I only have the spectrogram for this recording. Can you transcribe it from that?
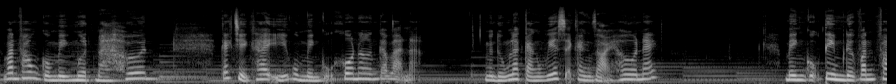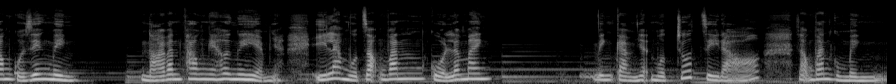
văn phong của mình mượt mà hơn. Cách triển khai ý của mình cũng khôn hơn các bạn ạ đúng là càng viết sẽ càng giỏi hơn đấy mình cũng tìm được văn phong của riêng mình. Nói văn phong nghe hơi nguy hiểm nhỉ? Ý là một giọng văn của lâm anh. Mình cảm nhận một chút gì đó. Giọng văn của mình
